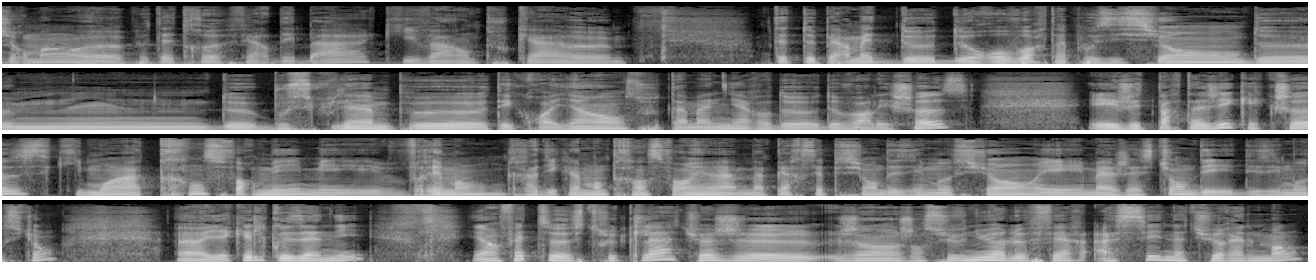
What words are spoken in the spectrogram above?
Sûrement euh, peut-être faire débat, qui va en tout cas euh, peut-être te permettre de, de, revoir ta position, de, de bousculer un peu tes croyances ou ta manière de, de, voir les choses. Et je vais te partager quelque chose qui, moi, a transformé, mais vraiment radicalement transformé ma, ma perception des émotions et ma gestion des, des émotions euh, il y a quelques années. Et en fait, ce truc-là, tu vois, j'en suis venu à le faire assez naturellement,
